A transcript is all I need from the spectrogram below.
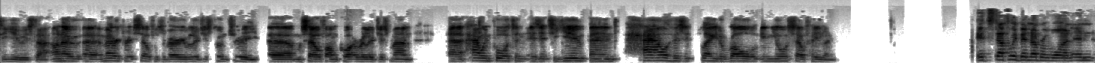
to you is that? I know uh, America itself is a very religious country. Uh, myself, I'm quite a religious man. Uh, how important is it to you, and how has it played a role in your self healing? It's definitely been number one, and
